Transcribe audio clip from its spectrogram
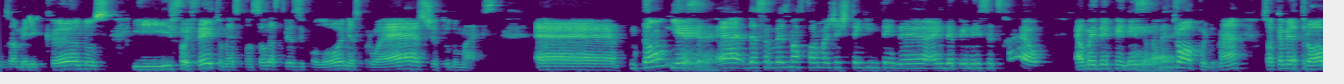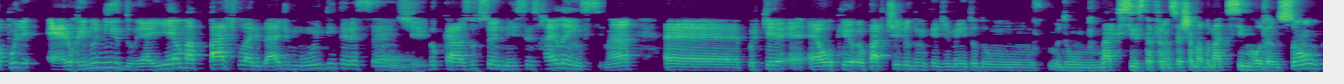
os americanos e foi feito na né? expansão das 13 colônias para o oeste e tudo mais. É, então, e é, é, dessa mesma forma a gente tem que entender a independência de Israel é uma independência da é. metrópole, né? Só que a metrópole era o Reino Unido, e aí é uma particularidade muito interessante do caso sionista israelense, né? É, porque é, é, o que eu partilho do entendimento de um, de um marxista francês chamado Maxime Rodanson,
